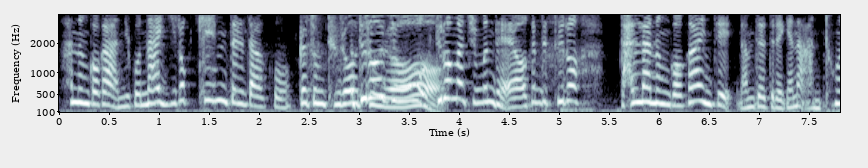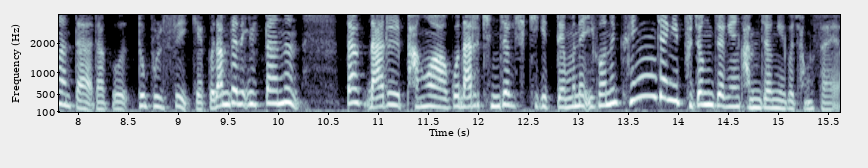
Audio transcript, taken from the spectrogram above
하는 거가 아니고 나 이렇게 힘들다고. 그러니까 좀 들어줘요. 들어줘. 들어만 주면 돼요. 근데 들어 달라는 거가 이제 남자들에게는 안 통한다라고도 볼 수 있겠고 남자는 일단은 딱 나를 방어하고 나를 긴장시키기 때문에 이거는 굉장히 부정적인 감정이고 정서예요.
